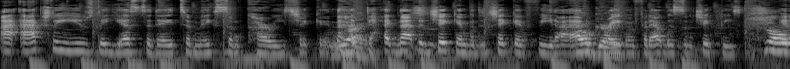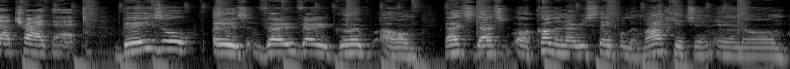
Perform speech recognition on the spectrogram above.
I actually used it yesterday to make some curry chicken. Right. Not the chicken, but the chicken feet. I have okay. a craving for that with some chickpeas, so, and I tried that. Basil is very, very good. Um, that's that's a culinary staple in my kitchen, and um,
